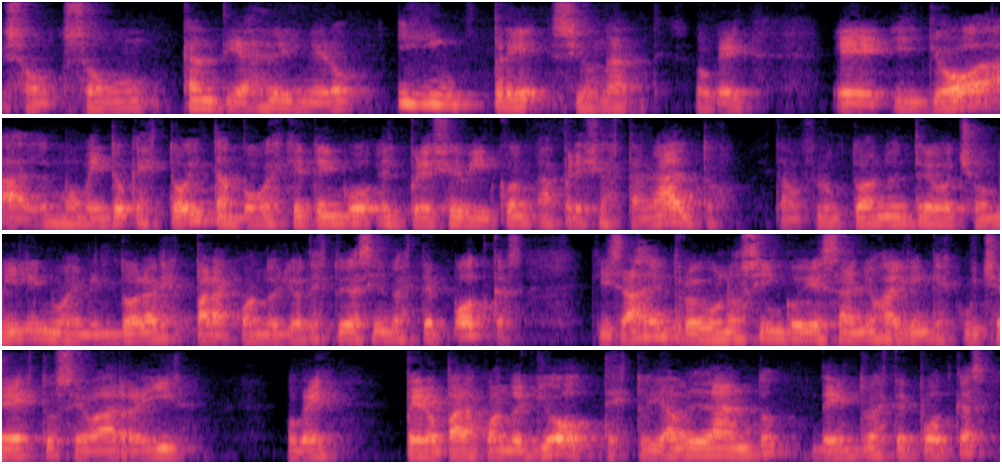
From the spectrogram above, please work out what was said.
Son, son cantidades de dinero impresionantes. Eh, y yo al momento que estoy tampoco es que tengo el precio de Bitcoin a precios tan altos. Están fluctuando entre 8 mil y 9 mil dólares para cuando yo te estoy haciendo este podcast. Quizás dentro de unos 5 o 10 años alguien que escuche esto se va a reír. Pero para cuando yo te estoy hablando dentro de este podcast,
